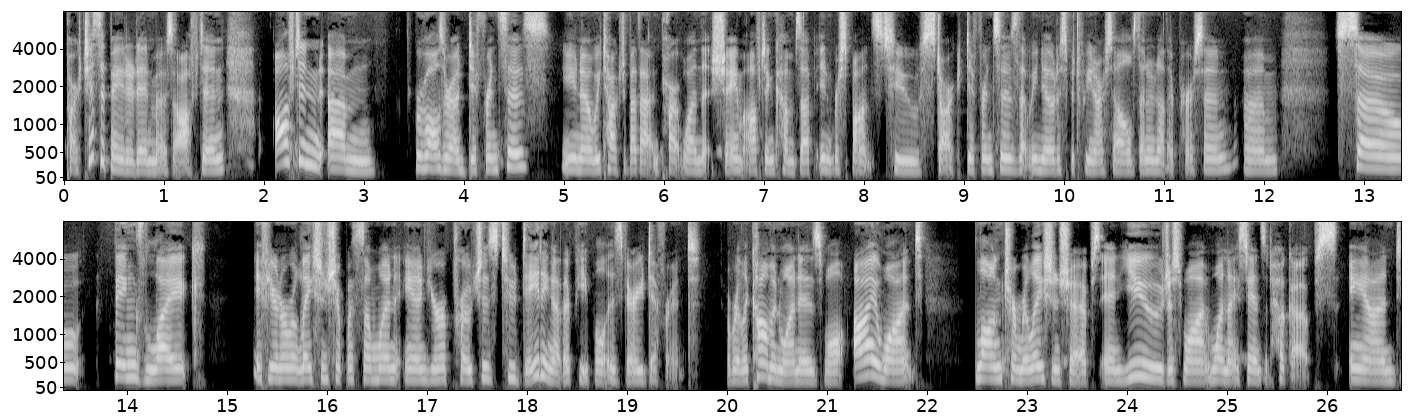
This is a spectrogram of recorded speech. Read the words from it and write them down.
participated in most often, often um, revolves around differences. You know, we talked about that in part one that shame often comes up in response to stark differences that we notice between ourselves and another person. Um, so things like if you're in a relationship with someone and your approaches to dating other people is very different. A really common one is, well, I want long term relationships and you just want one night stands and hookups. And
